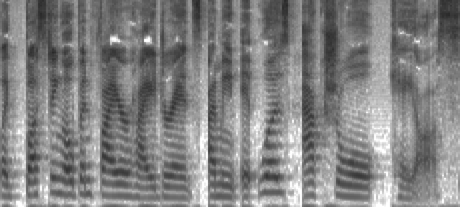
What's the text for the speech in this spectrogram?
like busting open fire hydrants. I mean, it was actual chaos.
